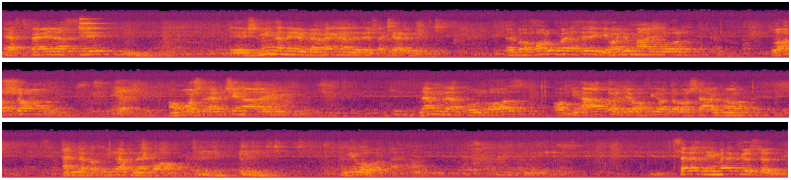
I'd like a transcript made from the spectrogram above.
ezt fejleszték, és minden évben megrendezésre kerül. Ebbe a faluban ez régi hagyomány volt, lassan, ha most nem csináljuk, nem lett volna az, aki átadja a fiatalságnak ennek a ünnepnek a mi voltát. Szeretném megköszönni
